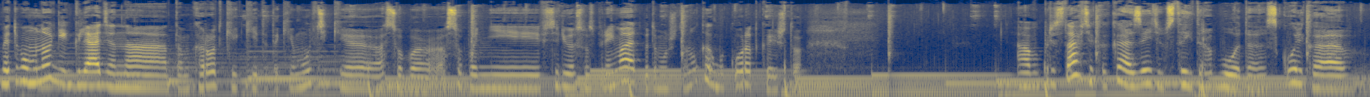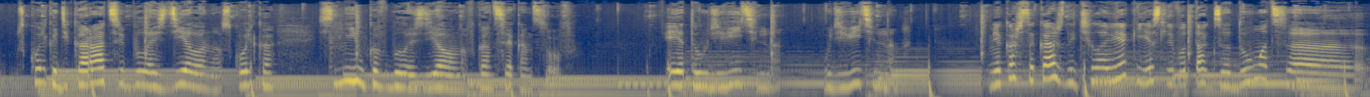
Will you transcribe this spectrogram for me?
Поэтому многие, глядя на там короткие какие-то такие мультики, особо, особо не всерьез воспринимают, потому что, ну, как бы коротко и что. А вы представьте, какая за этим стоит работа, сколько, сколько декораций было сделано, сколько снимков было сделано в конце концов. И это удивительно, удивительно. Мне кажется, каждый человек, если вот так задуматься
